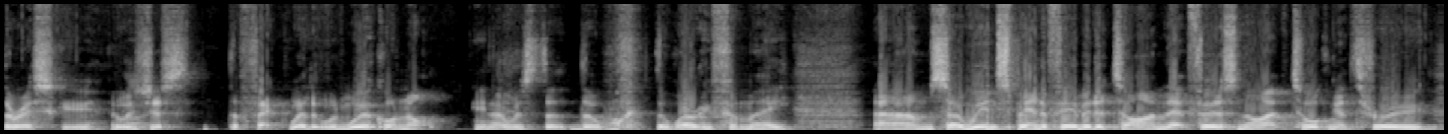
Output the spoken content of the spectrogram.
the rescue. It was right. just the fact whether it would work or not. You know, was the the, the worry for me. Um, so we'd spend a fair bit of time that first night talking it through.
